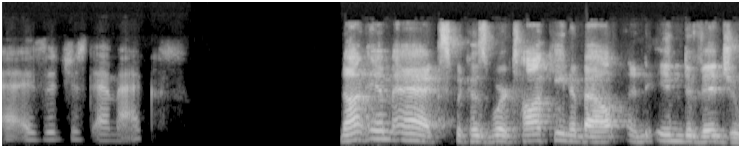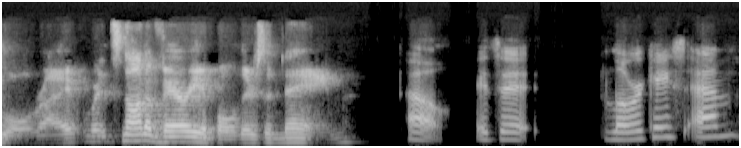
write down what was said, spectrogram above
Uh, is it just MX? Not MX because we're talking about an individual, right? It's not a variable. There's a name. Oh, is it lowercase m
